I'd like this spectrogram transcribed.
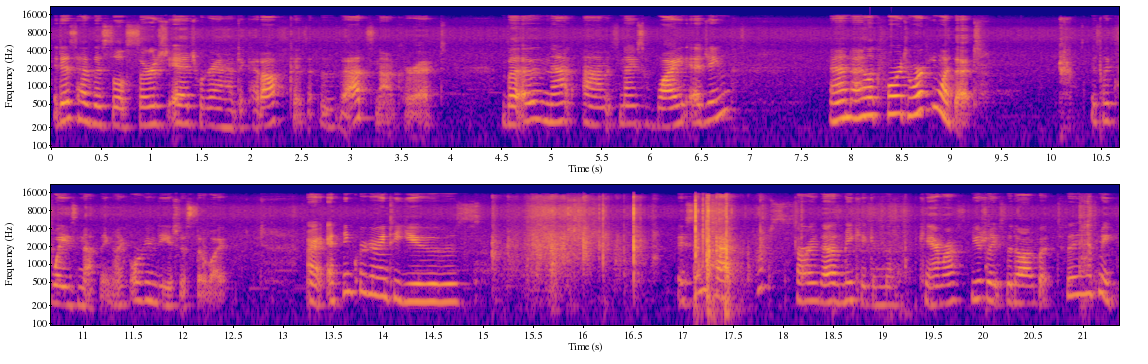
It does have this little serged edge we're going to have to cut off because that's not correct. But other than that, um, it's nice wide edging. And I look forward to working with it. It like weighs nothing. Like organdy is just so light. Alright, I think we're going to use a Cintac. Oops, sorry, that was me kicking the camera. Usually it's the dog, but today it's me.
